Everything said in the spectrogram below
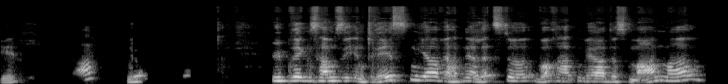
Ja. ja. Übrigens haben sie in Dresden ja, wir hatten ja letzte Woche hatten wir das Mahnmal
